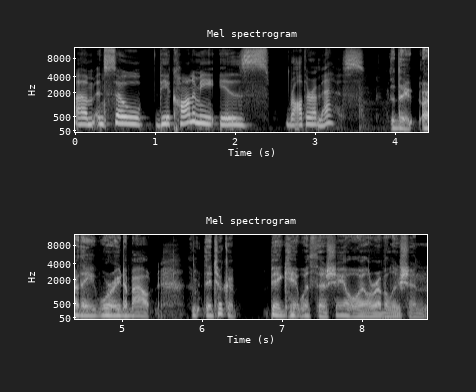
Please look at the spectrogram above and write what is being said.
Um, and so the economy is rather a mess. They are they worried about? They took a big hit with the shale oil revolution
